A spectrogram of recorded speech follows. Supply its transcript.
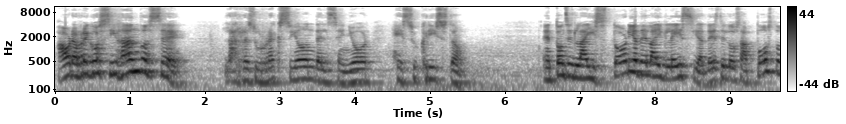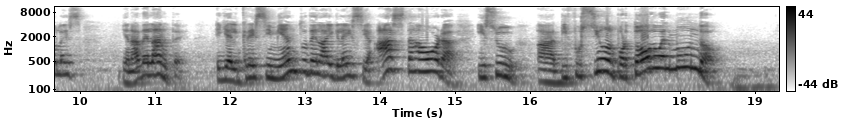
Ahora regocijándose la resurrección del Señor Jesucristo. Entonces la historia de la iglesia desde los apóstoles y en adelante y el crecimiento de la iglesia hasta ahora y su ah, difusión por todo el mundo,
